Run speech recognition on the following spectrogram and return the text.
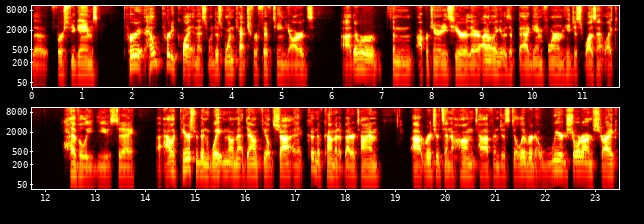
the first few games, per, held pretty quiet in this one. Just one catch for 15 yards. Uh, there were some opportunities here or there. I don't think it was a bad game for him. He just wasn't like heavily used today. Uh, Alec Pierce, we've been waiting on that downfield shot, and it couldn't have come at a better time. Uh, Richardson hung tough and just delivered a weird short arm strike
